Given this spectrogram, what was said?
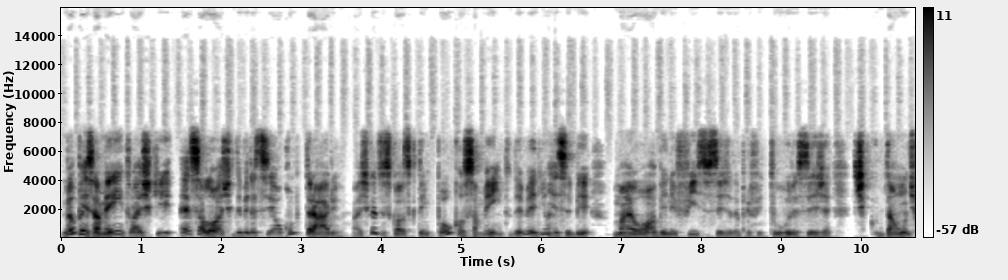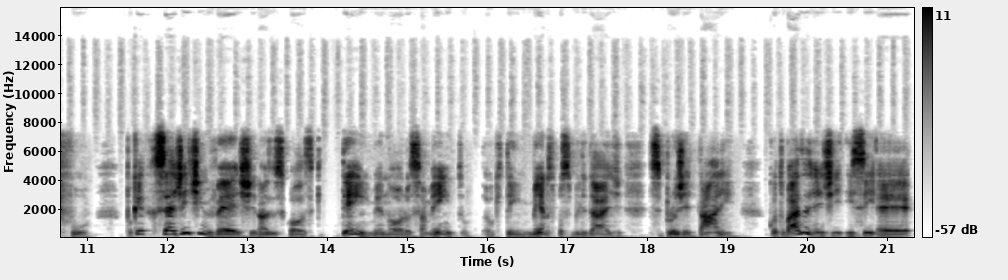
Meu pensamento, acho que essa lógica deveria ser ao contrário. Acho que as escolas que têm pouco orçamento deveriam receber maior benefício, seja da prefeitura, seja de, de onde for. Porque se a gente investe nas escolas que têm menor orçamento, ou que têm menos possibilidade de se projetarem, quanto mais a gente é,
